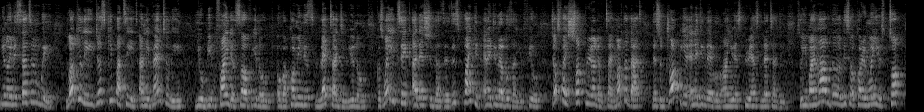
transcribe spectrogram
you know, in a certain way. Luckily, just keep at it and eventually you'll be find yourself, you know, overcoming this lethargy, you know, because when you take added sugars, there's this spike in energy levels that you feel just for a short period of time. After that, there's a drop in your energy level and you experience lethargy. So you might have this occurring when you stop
